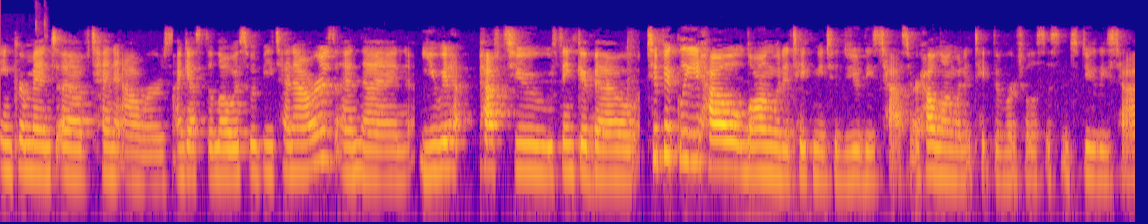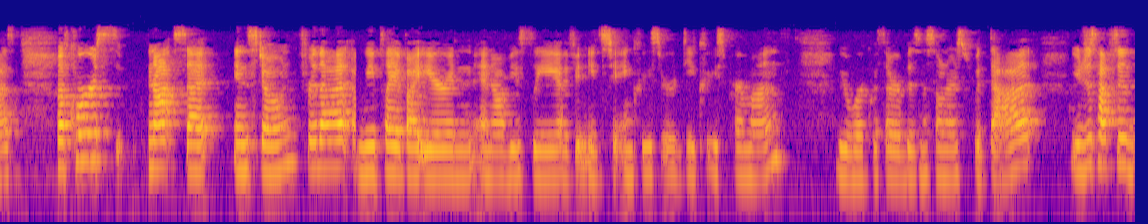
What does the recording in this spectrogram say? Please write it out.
increment of 10 hours. I guess the lowest would be 10 hours. And then you would have to think about typically how long would it take me to do these tasks or how long would it take the virtual assistant to do these tasks. Of course, not set in stone for that. We play it by ear and, and obviously if it needs to increase or decrease per month, we work with our business owners with that. You just have to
